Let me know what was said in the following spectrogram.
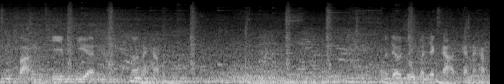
อัศจรรย์ฝั่งทีมเยือนแล้วนะครับก็เดี๋ยวดูบรรยากาศกันนะครับ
